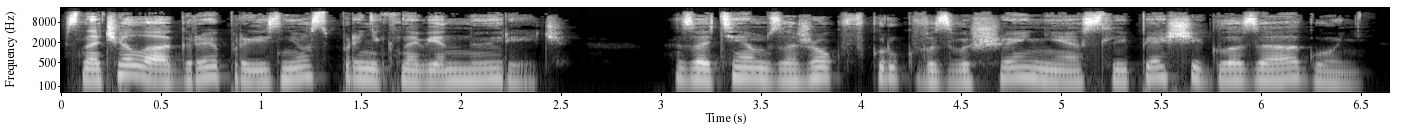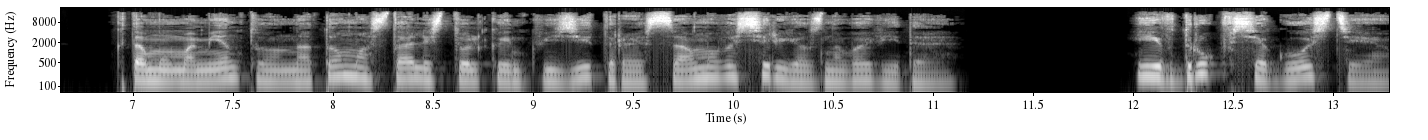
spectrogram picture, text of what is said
Сначала Агре произнес проникновенную речь. Затем зажег в круг возвышения слепящий глаза огонь. К тому моменту на том остались только инквизиторы самого серьезного вида. И вдруг все гости,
